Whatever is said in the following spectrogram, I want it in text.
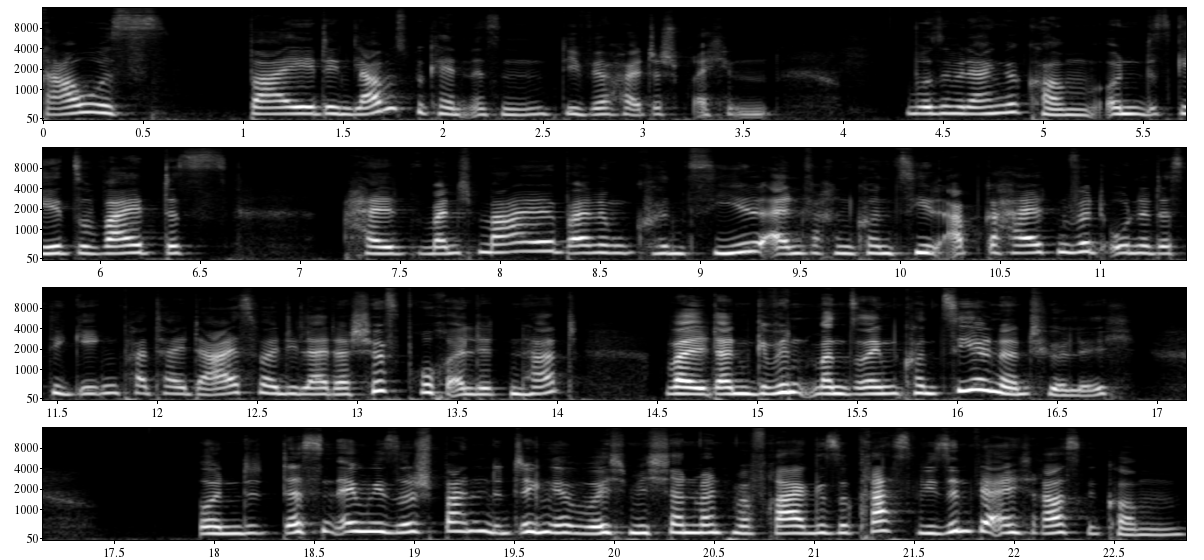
raus bei den Glaubensbekenntnissen, die wir heute sprechen? Wo sind wir da angekommen? Und es geht so weit, dass halt manchmal bei einem Konzil einfach ein Konzil abgehalten wird, ohne dass die Gegenpartei da ist, weil die leider Schiffbruch erlitten hat, weil dann gewinnt man sein Konzil natürlich. Und das sind irgendwie so spannende Dinge, wo ich mich schon manchmal frage, so krass, wie sind wir eigentlich rausgekommen,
